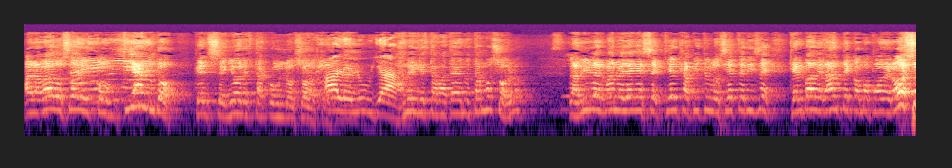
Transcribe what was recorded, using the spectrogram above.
alabado sea y confiando que el Señor está con nosotros. Aleluya. Amén, esta batalla no estamos solos. La Biblia, hermano, allá en Ezequiel capítulo 7 dice que Él va adelante como poderoso.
